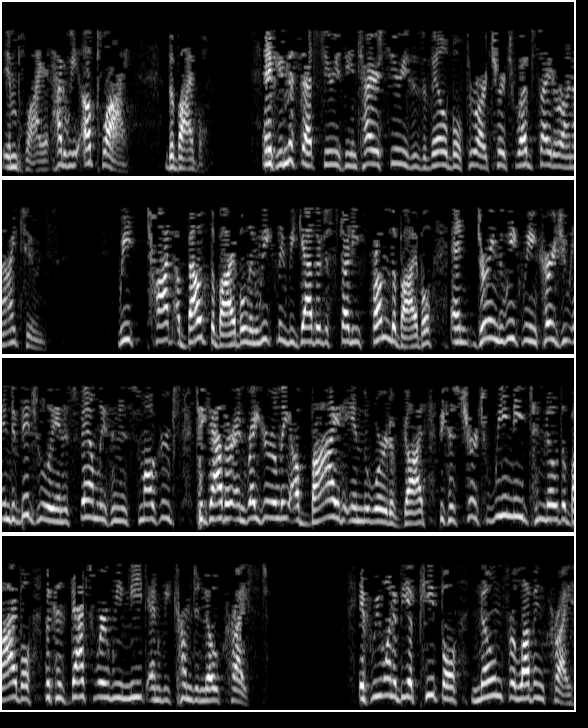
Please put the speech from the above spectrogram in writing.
imply it. How do we apply the Bible? And if you missed that series, the entire series is available through our church website or on iTunes. We taught about the Bible, and weekly we gather to study from the Bible. And during the week, we encourage you individually and as families and in small groups to gather and regularly abide in the Word of God. Because, church, we need to know the Bible because that's where we meet and we come to know Christ. If we want to be a people known for loving Christ,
